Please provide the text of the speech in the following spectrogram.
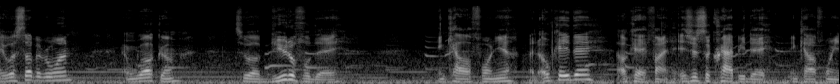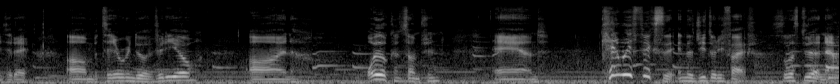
Hey, what's up everyone? And welcome to a beautiful day in California. An okay day? Okay, fine. It's just a crappy day in California today. Um, but today we're gonna do a video on oil consumption and can we fix it in the G35? So let's do that now.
